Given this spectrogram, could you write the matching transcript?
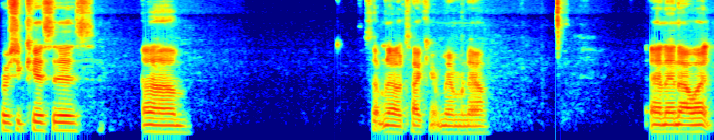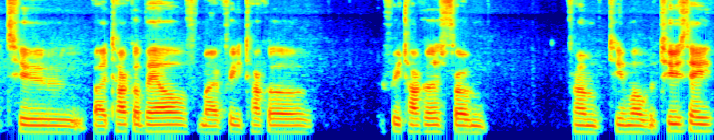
Hershey Kisses. Um, something else I can't remember now. And then I went to buy Taco Bell for my free taco, free tacos from from T-Mobile Tuesday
